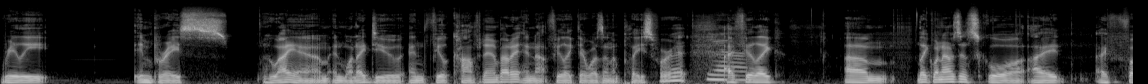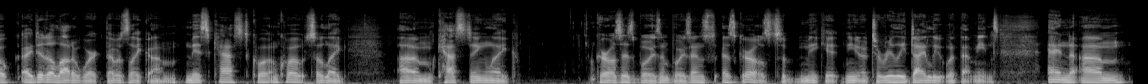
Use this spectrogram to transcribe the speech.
really embrace who I am and what I do and feel confident about it and not feel like there wasn't a place for it. Yeah. I feel like um like when I was in school, I I folk I did a lot of work that was like um miscast quote unquote. So like um casting like girls as boys and boys as, as girls to make it you know to really dilute what that means. And um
